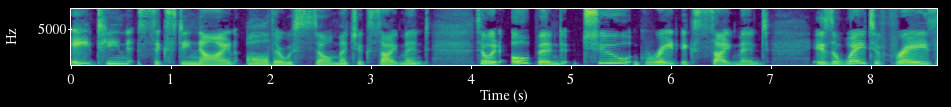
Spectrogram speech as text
1869. Oh, there was so much excitement. So it opened to great excitement is a way to phrase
